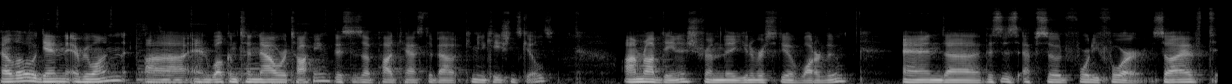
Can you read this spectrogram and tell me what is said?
Hello again, everyone, uh, and welcome to Now We're Talking. This is a podcast about communication skills. I'm Rob Danisch from the University of Waterloo, and uh, this is episode 44. So I've t-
